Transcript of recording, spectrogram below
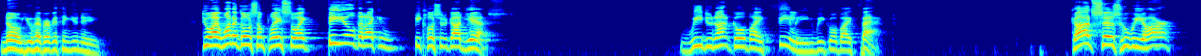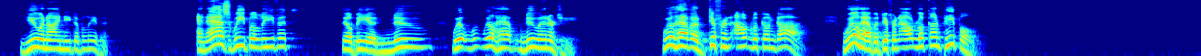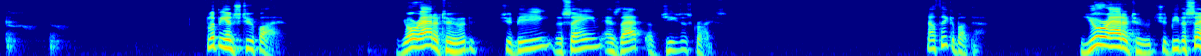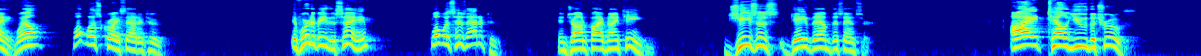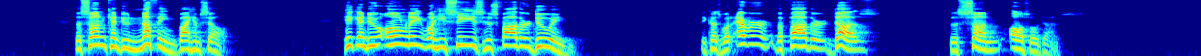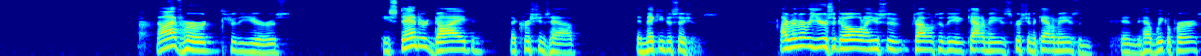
No, you have everything you need. Do I want to go someplace so I feel that I can be closer to God? Yes. We do not go by feeling, we go by fact. God says who we are, you and I need to believe it. And as we believe it, there'll be a new, we'll, we'll have new energy. We'll have a different outlook on God. We'll have a different outlook on people. Philippians 2 5. Your attitude should be the same as that of Jesus Christ. Now think about that. Your attitude should be the same. Well, what was Christ's attitude? If we're to be the same, what was his attitude? In John 5:19, Jesus gave them this answer I tell you the truth. The Son can do nothing by himself. He can do only what he sees his Father doing. Because whatever the Father does, the Son also does. Now, I've heard through the years a standard guide that Christians have in making decisions. I remember years ago when I used to travel to the academies, Christian academies, and, and have week of prayers.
